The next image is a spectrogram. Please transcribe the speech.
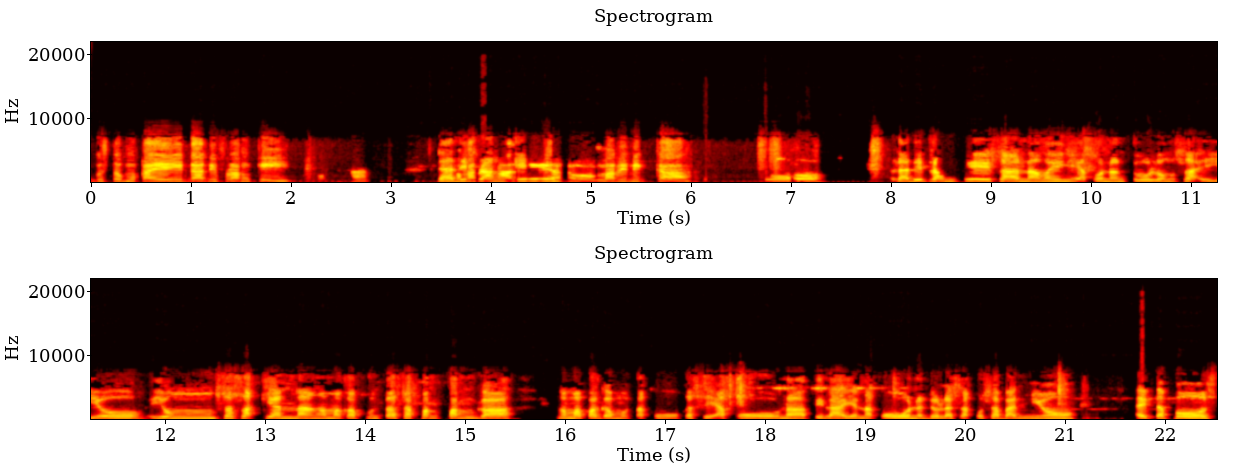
gusto mo kay Daddy Frankie. Daddy Baka Frankie. sakali, ano, marinig ka. Oo. Daddy Frankie, sana mahingi ako ng tulong sa iyo. Yung sasakyan na nga makapunta sa Pampanga, nga mapagamot ako kasi ako napilayan ako, nadulas ako sa banyo. Ay tapos,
